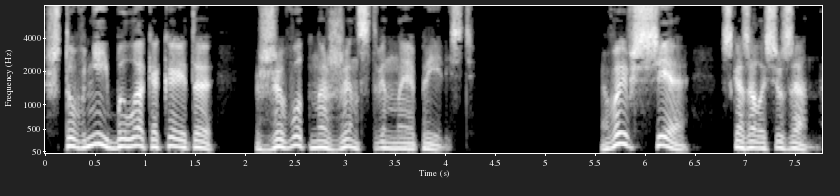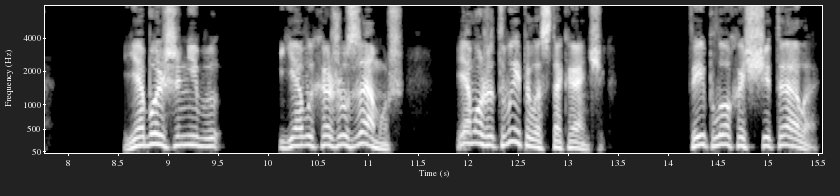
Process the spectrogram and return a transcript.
что в ней была какая-то животно-женственная прелесть. «Вы все», — сказала Сюзанна, — «я больше не... Я выхожу замуж. Я, может, выпила стаканчик, «Ты плохо считала»,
